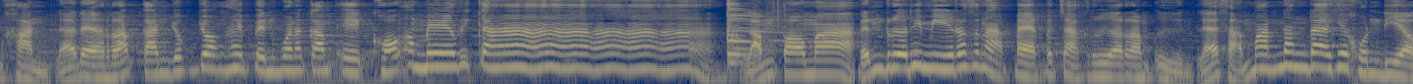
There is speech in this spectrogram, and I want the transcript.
ำคัญ และได้รับการยกย่องให้เป็นวรรณกรรมเอกของอเมริกาลำต่อมาเป็นเรือที่มีลักษณะแปลกไปจากเรือลำอื่น และสามารถนั่งได้แค่คนเดียว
